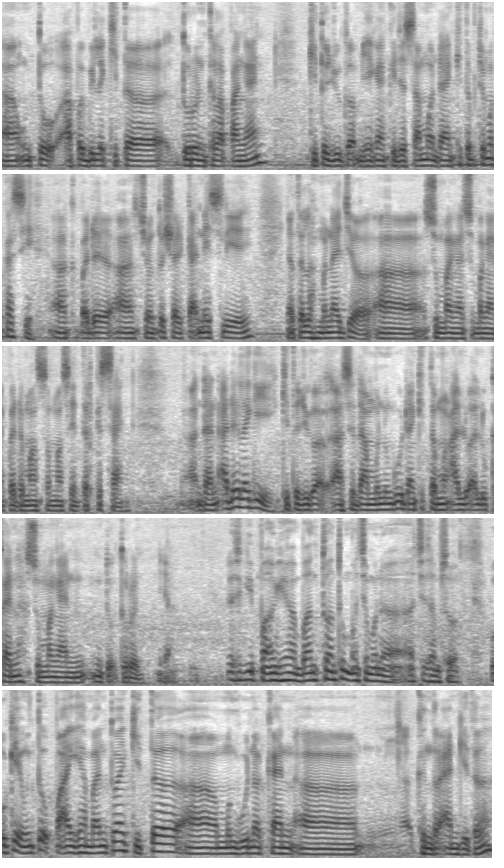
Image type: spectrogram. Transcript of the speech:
uh, untuk apabila kita turun ke lapangan kita juga menjalankan kerjasama dan kita berterima kasih uh, kepada uh, contoh syarikat Nestle yang telah menaja uh, sumbangan-sumbangan kepada masa-masa yang terkesan. Uh, dan ada lagi kita juga uh, sedang menunggu dan kita mengalu-alukanlah sumbangan untuk turun. Ya dari segi pengagihan bantuan tu macam mana Encik Samsul? Okey, untuk pengagihan bantuan kita uh, menggunakan uh, kenderaan kita.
